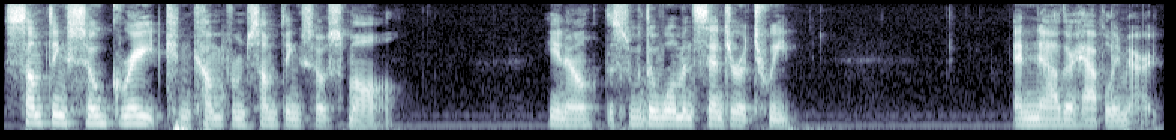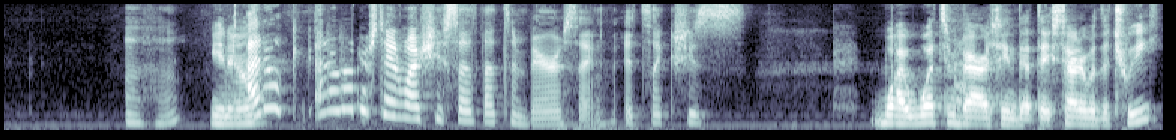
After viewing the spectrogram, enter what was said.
something so great can come from something so small. You know, this the woman sent her a tweet, and now they're happily married. hmm You know, I don't. I don't understand why she says that's embarrassing. It's like she's. Why? What's embarrassing that they started with a tweet?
